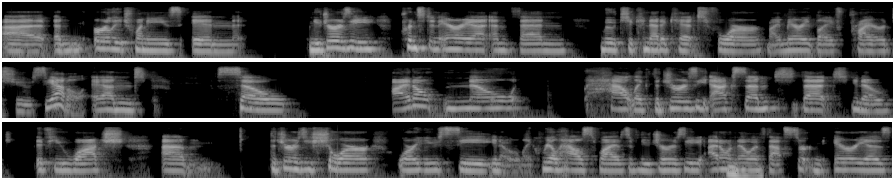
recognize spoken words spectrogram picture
uh, and early 20s in New Jersey, Princeton area, and then moved to Connecticut for my married life prior to Seattle. And so I don't know how, like the Jersey accent that, you know, if you watch um, the Jersey Shore or you see, you know, like Real Housewives of New Jersey, I don't mm-hmm. know if that's certain areas.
